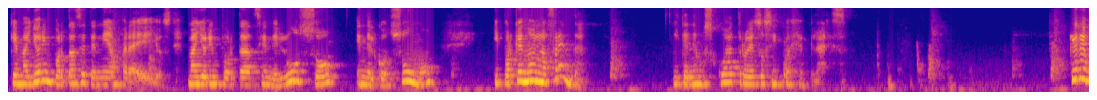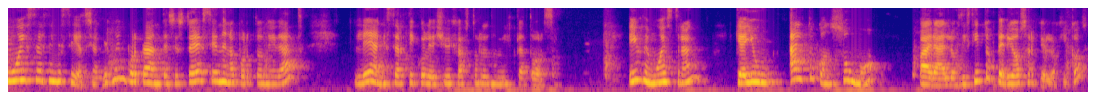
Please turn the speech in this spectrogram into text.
que mayor importancia tenían para ellos, mayor importancia en el uso, en el consumo y, ¿por qué no, en la ofrenda? Y tenemos cuatro de esos cinco ejemplares. ¿Qué demuestra esta investigación? es muy importante. Si ustedes tienen la oportunidad, lean este artículo de Shui Hastor del 2014. Ellos demuestran que hay un alto consumo para los distintos periodos arqueológicos,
